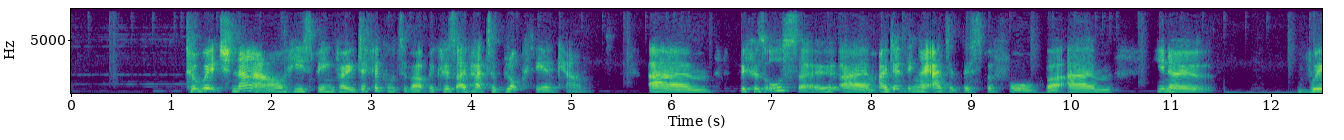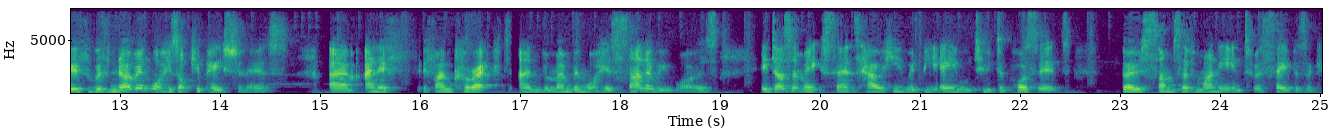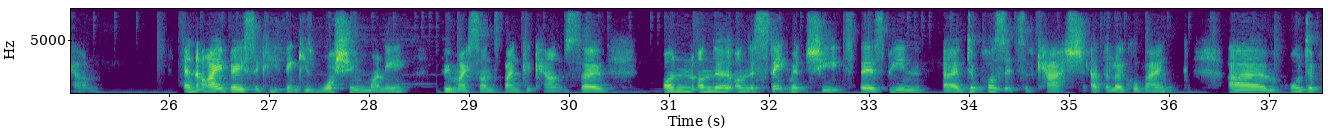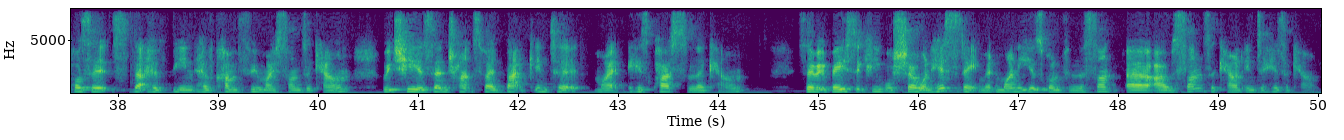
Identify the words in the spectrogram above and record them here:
to which now he's being very difficult about because I've had to block the account. Um, because also, um, I don't think I added this before, but um, you know, with with knowing what his occupation is, um, and if if I'm correct and remembering what his salary was, it doesn't make sense how he would be able to deposit those sums of money into a savers account. And I basically think he's washing money through my son's bank account. So on on the on the statement sheet, there's been uh, deposits of cash at the local bank, um, or deposits that have been have come through my son's account, which he has then transferred back into my his personal account. So it basically will show on his statement money has gone from the son, uh, our son's account into his account,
